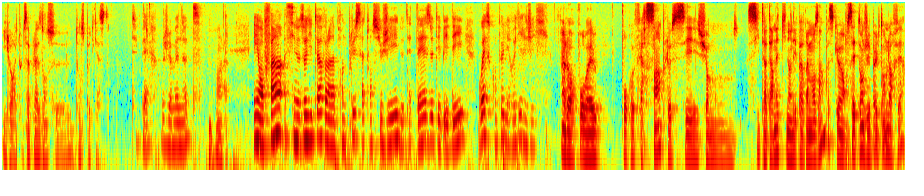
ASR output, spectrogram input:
il aurait toute sa place dans ce, dans ce podcast. Super, je me note. Voilà. Et enfin, si nos auditeurs veulent en apprendre plus à ton sujet, de ta thèse, de tes BD, où est-ce qu'on peut les rediriger? Alors, pour, euh, pour faire simple, c'est sur mon site internet qui n'en est pas vraiment un, parce qu'en 7 ans, j'ai pas le temps de le refaire.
